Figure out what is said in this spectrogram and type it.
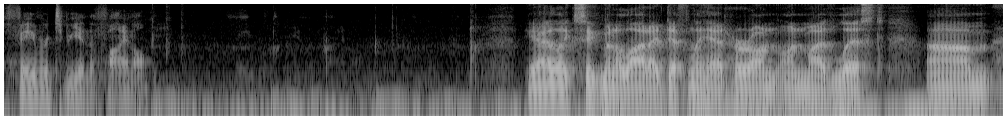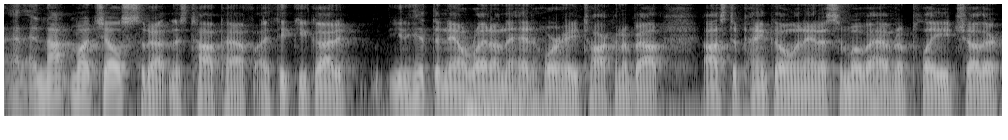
favored to be in the final. Yeah, I like Siegemund a lot. I definitely had her on, on my list. Um, and, and, not much else to that in this top half. I think you got it. You hit the nail right on the head, Jorge, talking about Ostapenko and Anisimova having to play each other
